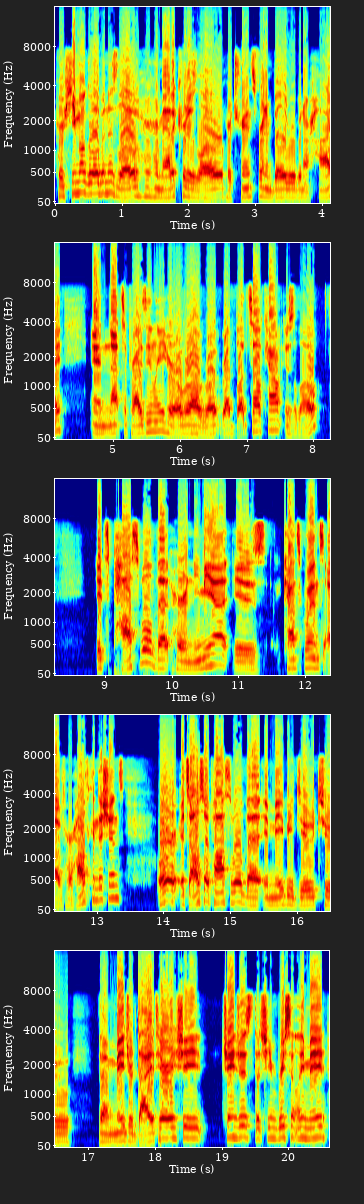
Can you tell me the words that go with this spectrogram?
Her hemoglobin is low, her hematocrit is low, her transferrin and bilirubin are high, and not surprisingly, her overall red blood cell count is low. It's possible that her anemia is a consequence of her health conditions, or it's also possible that it may be due to the major dietary she changes that she recently made.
